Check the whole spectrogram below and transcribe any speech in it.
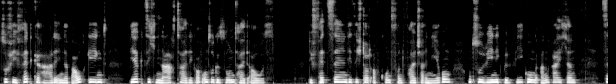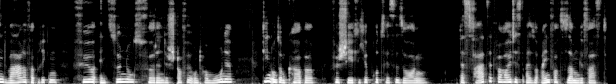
Zu viel Fett gerade in der Bauchgegend wirkt sich nachteilig auf unsere Gesundheit aus. Die Fettzellen, die sich dort aufgrund von falscher Ernährung und zu wenig Bewegung anreichern, sind wahre Fabriken für entzündungsfördernde Stoffe und Hormone, die in unserem Körper für schädliche Prozesse sorgen. Das Fazit für heute ist also einfach zusammengefasst.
